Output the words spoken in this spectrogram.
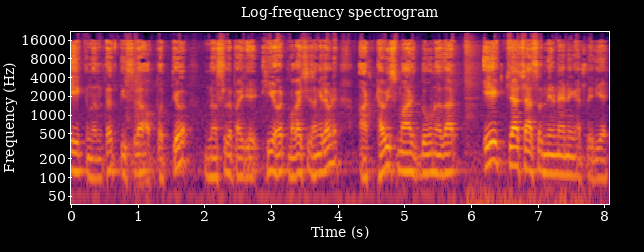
एक नंतर तिसरं अपत्य नसलं पाहिजे. ही अट मगाशी सांगितल्यामुळे अठ्ठावीस मार्च दोन हजार एकच्या शासन निर्णयाने घातलेली आहे.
